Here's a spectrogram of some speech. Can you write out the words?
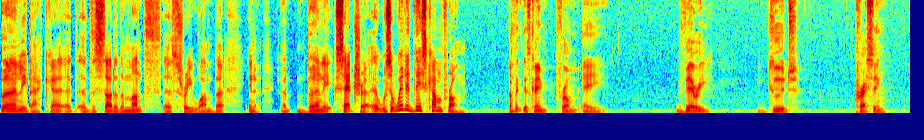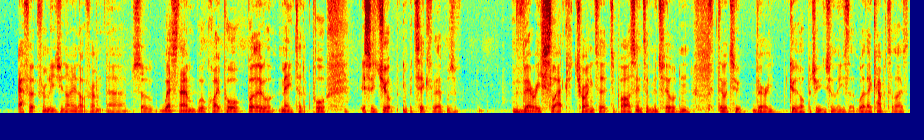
Burnley back uh, at, at the start of the month 3 1, but, you know, uh, Burnley, etc. So where did this come from? I think this came from a very good pressing effort from Leeds United up front. Uh, so West Ham were quite poor, but they were made to look poor. Issa Diop in particular was very slack trying to, to pass into midfield, and there were two very good opportunities for Leeds where they capitalised.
